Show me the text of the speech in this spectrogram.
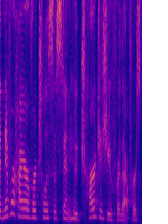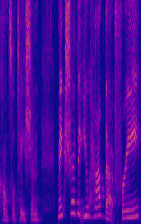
But never hire a virtual assistant who charges you for that first consultation. Make sure that you have that free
